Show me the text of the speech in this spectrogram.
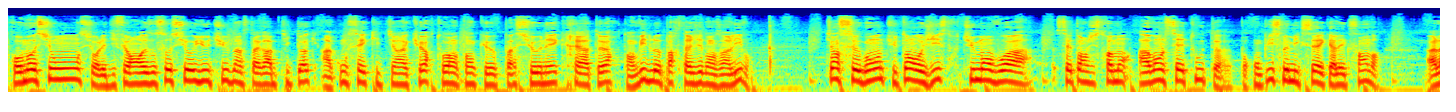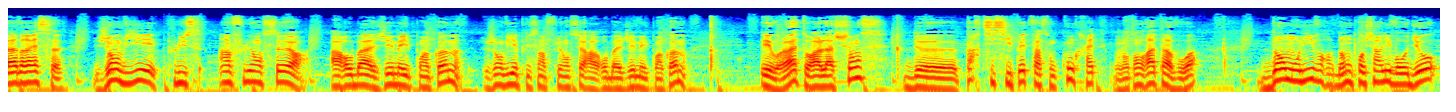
promotion sur les différents réseaux sociaux, YouTube, Instagram, TikTok. Un conseil qui te tient à cœur, toi en tant que passionné, créateur, tu as envie de le partager dans un livre? 15 secondes, tu t'enregistres, tu m'envoies cet enregistrement avant le 7 août pour qu'on puisse le mixer avec Alexandre à l'adresse janvier plus influenceur gmail.com janvier plus influenceur gmail.com et voilà, tu auras la chance de participer de façon concrète, on entendra ta voix, dans mon livre, dans mon prochain livre audio,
